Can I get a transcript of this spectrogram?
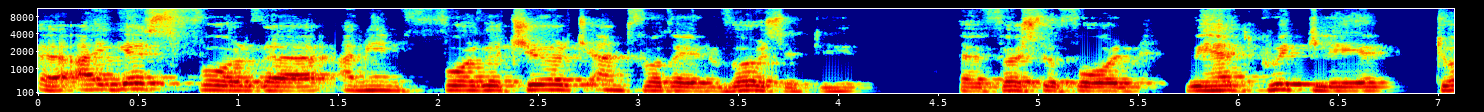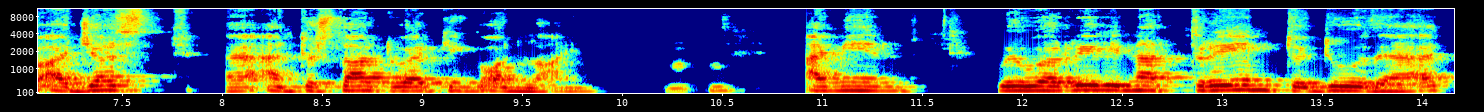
Uh, I guess for the, I mean, for the church and for the university, uh, first of all, we had quickly to adjust uh, and to start working online. Mm-hmm. I mean, we were really not trained to do that,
